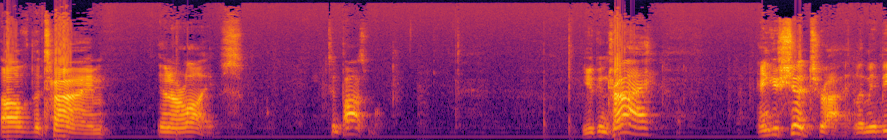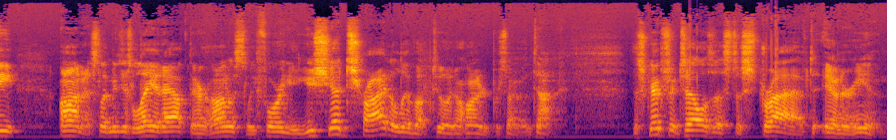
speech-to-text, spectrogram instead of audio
of the time in our lives. It's impossible. You can try, and you should try. Let me be honest. Let me just lay it out there honestly for you. You should try to live up to it 100% of the time. The scripture tells us to strive to enter in.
